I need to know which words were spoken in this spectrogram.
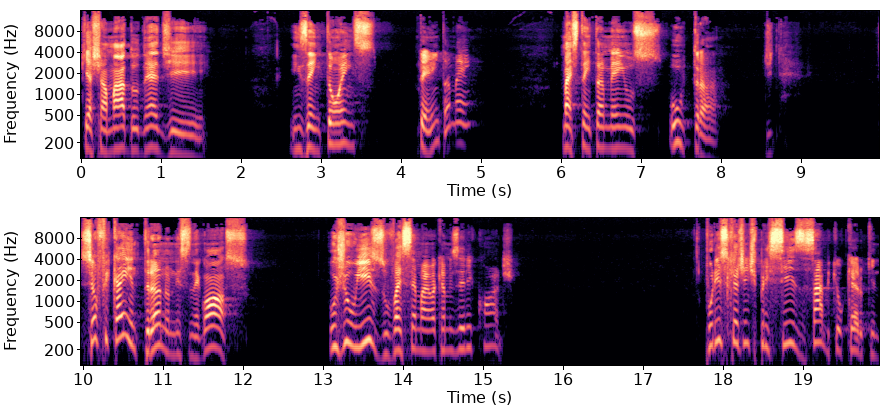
que é chamado né, de isentões. Tem também. Mas tem também os ultra. De... Se eu ficar entrando nesse negócio, o juízo vai ser maior que a misericórdia. Por isso que a gente precisa, sabe que eu quero que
